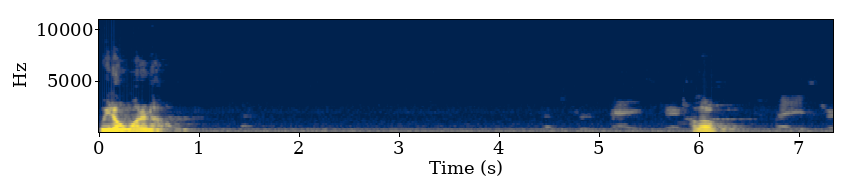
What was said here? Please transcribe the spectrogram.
We don't want to know. That is true. Hello? That is true.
